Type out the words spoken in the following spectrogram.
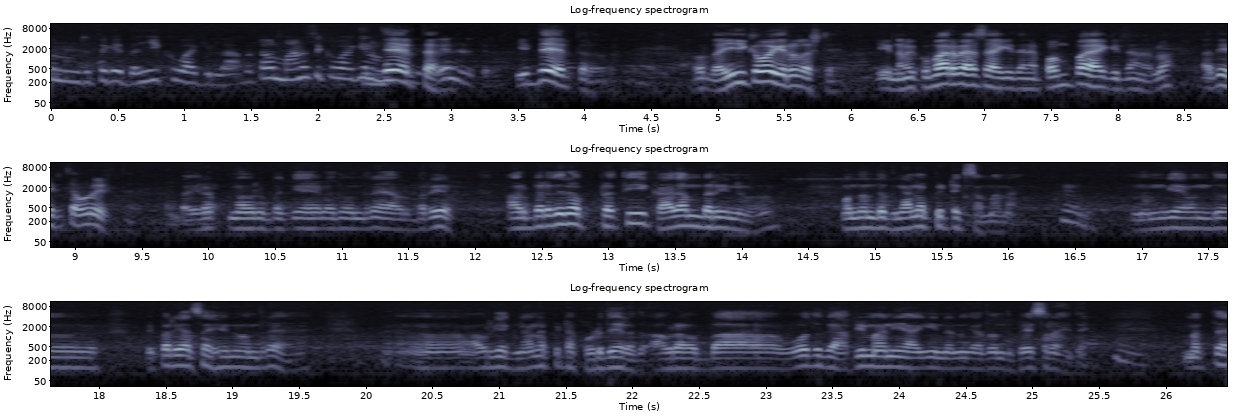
ನಮ್ಮ ಜೊತೆಗೆ ದೈಹಿಕವಾಗಿಲ್ಲ ಬಟ್ ಅವ್ರು ಮಾನಸಿಕವಾಗಿ ನಮ್ಮ ಇದ್ದೇ ಇರ್ತಾರೆ. ಏನ್ ಹೇಳ್ತೀರಾ? ಇದ್ದೇ ಇರ್ತಾರೆ ಅವರು. ಅವ್ರು ದೈಹಿಕವಾಗಿ ಇರಲ್ಲ ಅಷ್ಟೇ. ಈಗ ನಮಗೆ ಕುಮಾರವ್ಯಾಸ ಆಗಿದ್ದಾನೆ ಪಂಪ ಆಗಿದ್ದಾನಲ್ವ ಅದೇ ರೀತಿ ಅವರು ಇರ್ತಾರೆ. ಭೈರಪ್ಪನವ್ರ ಬಗ್ಗೆ ಹೇಳೋದು ಅಂದರೆ ಅವ್ರು ಬರೆಯೋ ಅವ್ರು ಬರೆದಿರೋ ಪ್ರತಿ ಕಾದಂಬರಿನೂ ಒಂದೊಂದು ಜ್ಞಾನಪೀಠಕ್ಕೆ ಸಮಾನ. ನಮಗೆ ಒಂದು ವಿಪರ್ಯಾಸ ಏನು ಅಂದರೆ ಅವ್ರಿಗೆ ಜ್ಞಾನಪೀಠ ಕೊಡದೇ ಇರೋದು. ಅವರ ಒಬ್ಬ ಓದುಗ ಅಭಿಮಾನಿಯಾಗಿ ನನಗೆ ಅದೊಂದು ಬೇಸರ ಇದೆ. ಮತ್ತು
